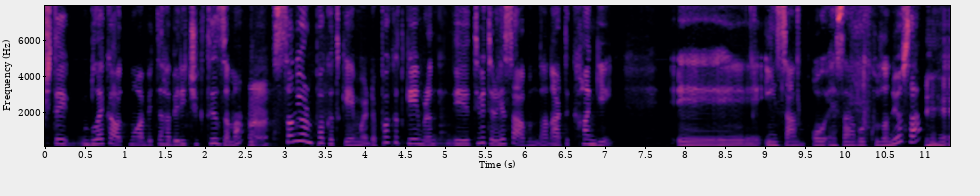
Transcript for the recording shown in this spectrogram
işte Blackout muhabbeti haberi çıktığı zaman Ha. sanıyorum Pocket Gamer'da Pocket Gamer'ın e, Twitter hesabından artık hangi e, insan o hesabı kullanıyorsa Ee?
